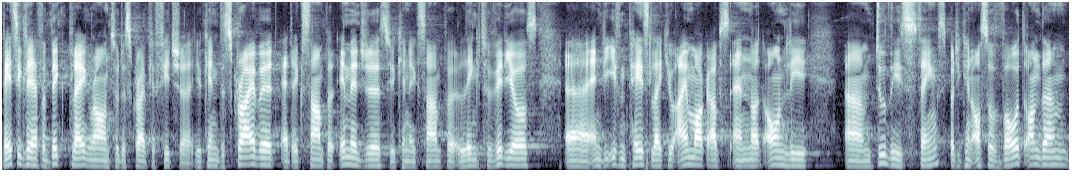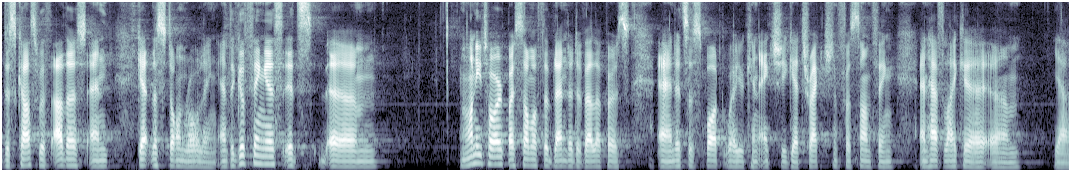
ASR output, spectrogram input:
basically have a big playground to describe your feature. You can describe it, add example images, you can example link to videos, uh, and you even paste like UI mockups and not only um, do these things, but you can also vote on them, discuss with others, and get the stone rolling. And the good thing is it's um, monitored by some of the Blender developers, and it's a spot where you can actually get traction for something and have like a, um, yeah,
